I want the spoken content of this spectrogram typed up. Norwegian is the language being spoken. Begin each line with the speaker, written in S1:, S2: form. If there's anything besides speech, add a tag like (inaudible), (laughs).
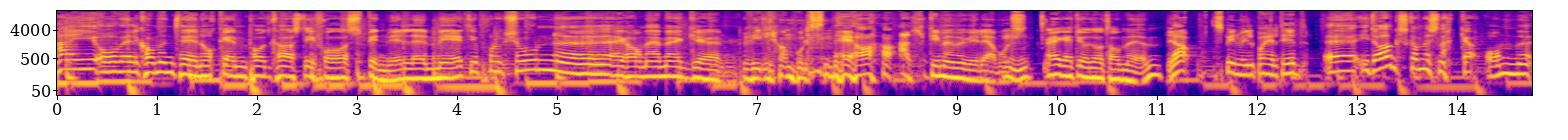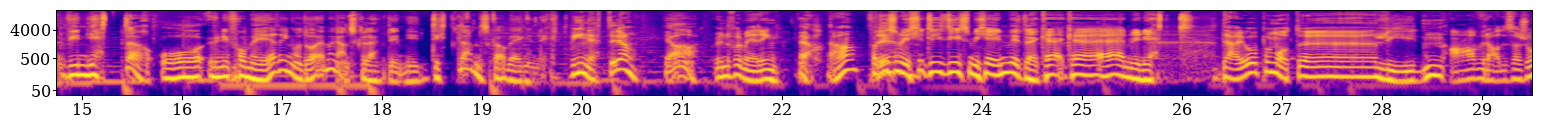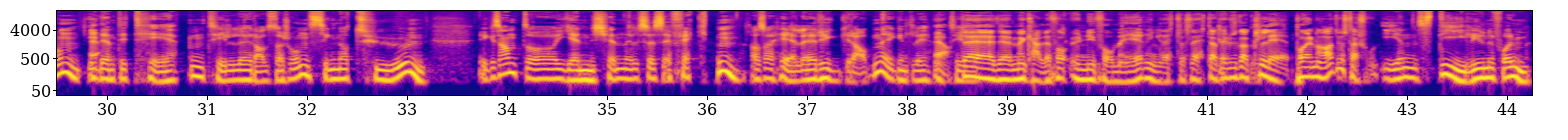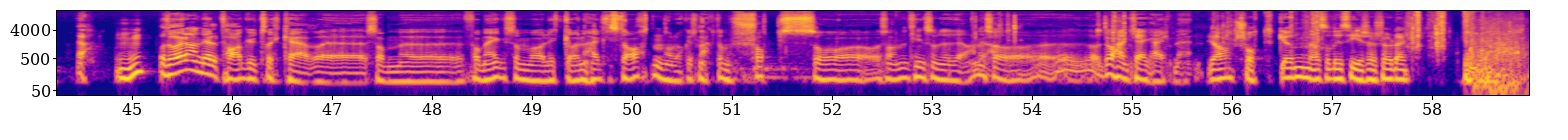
S1: hei og velkommen til nok en podkast ifra Spinnvill medieproduksjon. Eh, Jeg har med meg eh,
S2: William Olsen. (laughs)
S1: Ja, har alltid med meg William Olsen. Jeg heter jo da Tom Øum.
S2: Ja, spinnvill på heltid.
S1: Eh, I dag skal vi snakke om vignetter og uniformering, og da er vi ganske langt inn i ditt landskap, egentlig.
S2: Vignetter, ja.
S1: Ja.
S2: Uniformering.
S1: ja.
S2: Ja,
S1: For de, som ikke, de, de som ikke er innvidde, hva, hva er en vignett?
S2: Det er jo på en måte lyden av radiostasjonen.
S1: Ja.
S2: Identiteten til radiostasjonen. Signaturen. Ikke sant? Og gjenkjennelseseffekten. Altså hele ryggraden, egentlig.
S1: Ja,
S2: til,
S1: det er det vi kaller for uniformering, rett og slett. At du skal kle på en radiostasjon.
S2: I en stilig uniform.
S1: Ja. Og da er det en del faguttrykk her eh, som eh, for meg som var litt grønn helt i starten, når dere snakket om shots og, og sånne ting som det der, så eh, da hang ikke jeg helt med.
S2: Ja, shotgun. altså Det sier seg sjøl. Det,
